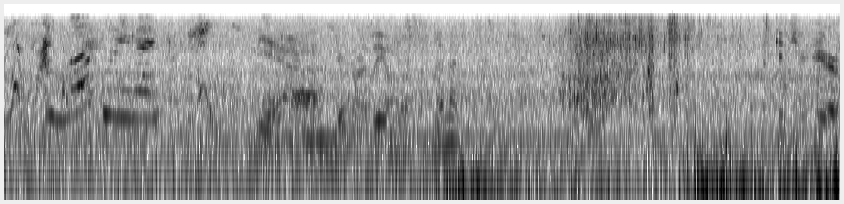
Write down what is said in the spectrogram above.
Yes, I love my. Yeah, you're really almost swimming. Let's get your hair.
